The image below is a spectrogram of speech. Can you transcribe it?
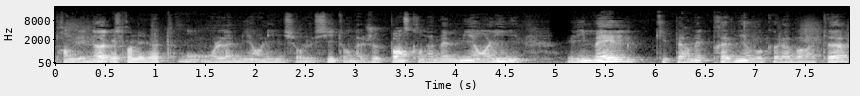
prendre les notes. prendre les notes. On, l'a mis en ligne sur le site. On a, je pense qu'on a même mis en ligne l'email qui permet de prévenir vos collaborateurs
